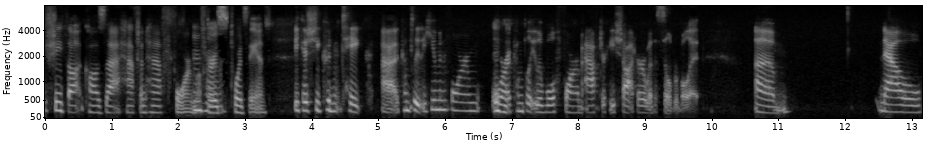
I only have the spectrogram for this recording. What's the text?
she thought caused that half and half form of Mhm. hers towards the end. because she couldn't take a completely human form or a completely wolf form after he shot her with a silver bullet. Um, now,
